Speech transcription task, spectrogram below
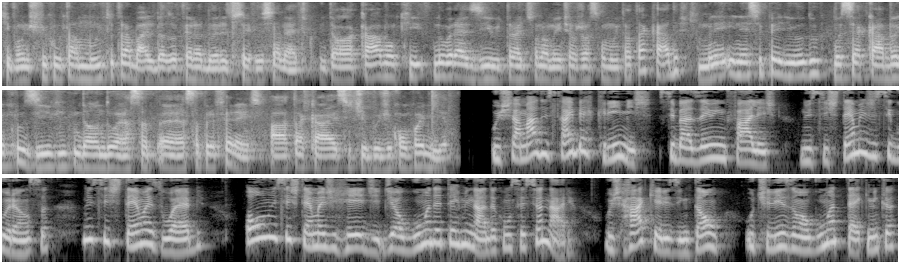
que vão dificultar muito o trabalho das operadoras de serviço elétrico. Então, acabam que no Brasil e tradicionalmente elas já são muito atacadas, e nesse período você acaba inclusive dando essa, essa preferência a atacar esse tipo de companhia. Os chamados cybercrimes se baseiam em falhas nos sistemas de segurança, nos sistemas web ou nos sistemas de rede de alguma determinada concessionária. Os hackers, então, utilizam alguma técnica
